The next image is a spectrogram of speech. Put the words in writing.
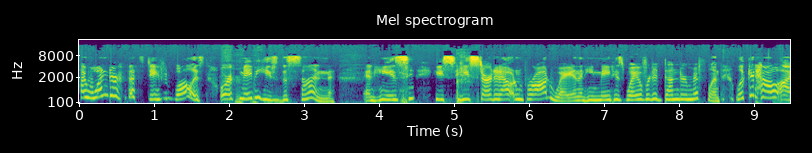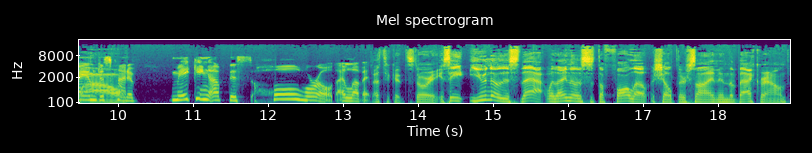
I wonder if that's David Wallace, or if maybe he's the son, and he's he's he started out in Broadway, and then he made his way over to Dunder Mifflin. Look at how I am just kind of making up this whole world. I love it. That's a good story. See, you noticed that. What I noticed is the Fallout shelter sign in the background.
